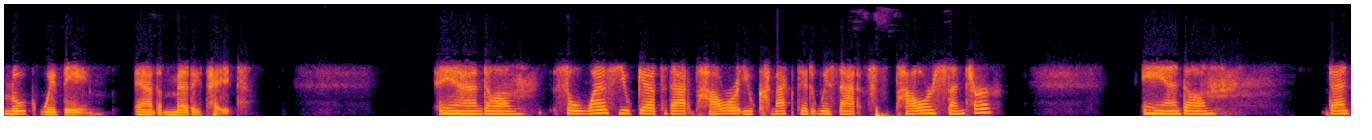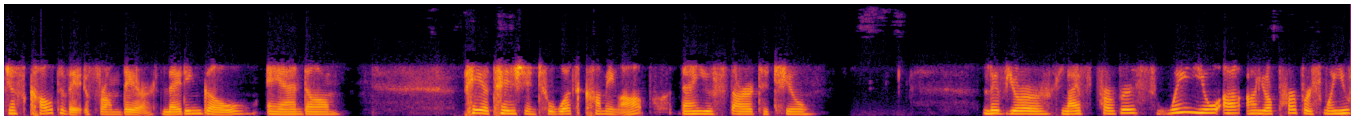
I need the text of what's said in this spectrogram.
look within and meditate. And um, so once you get that power, you connected with that power center, and um, then just cultivate from there, letting go and um, pay attention to what's coming up, then you start to live your life purpose. When you are on your purpose, when you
